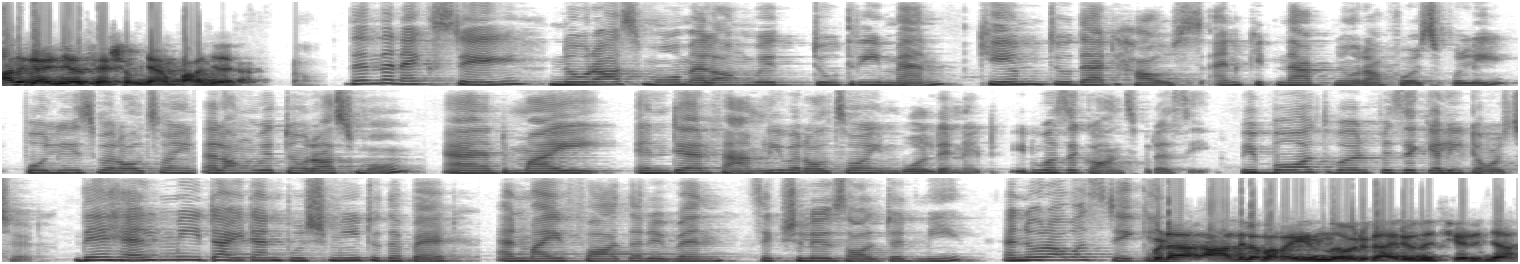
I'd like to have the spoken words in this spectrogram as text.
അത് കഴിഞ്ഞതിന് ശേഷം ഞാൻ പറഞ്ഞുതരാം. Then the next day, Nora's mom, along with two, three men, came to that house and kidnapped Nora forcefully. Police were also in, along with Nora's mom, and my entire family were also involved in it. It was a conspiracy. We both were physically tortured. They held me tight and pushed me to the bed, and my father even sexually assaulted me. And Nora was taken. ഇവിടെ അതിൽ പറയുന്ന ഒരു കാര്യം എന്ന് വെച്ച് കഴിഞ്ഞാൽ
